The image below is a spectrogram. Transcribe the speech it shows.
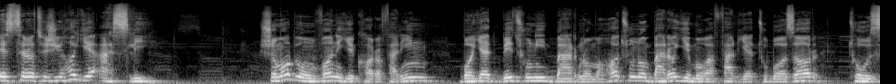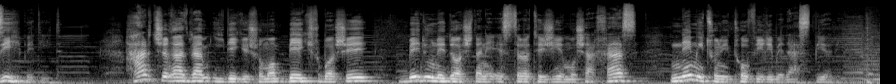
استراتژی های اصلی شما به عنوان یک کارآفرین باید بتونید برنامه هاتون رو برای موفقیت تو بازار توضیح بدید. هر چقدرم ایده شما بکر باشه بدون داشتن استراتژی مشخص نمی‌تونید توفیقی به دست بیارید.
